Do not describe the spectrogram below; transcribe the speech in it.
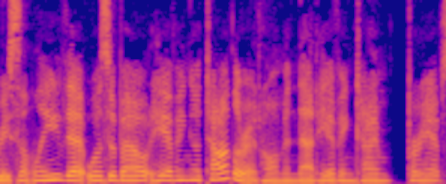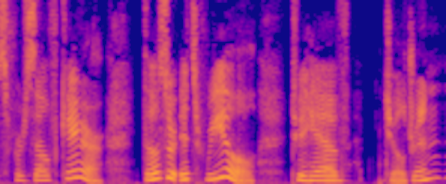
recently that was about having a toddler at home and not having time perhaps for self-care. Those are, it's real to have children,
